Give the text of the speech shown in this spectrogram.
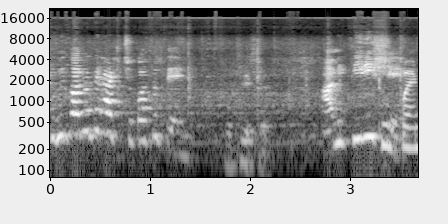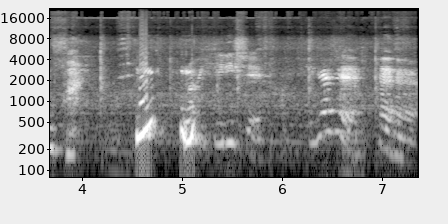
তুমি কততে হাঁটছো কততে? আমি তিরিশে। আমি তিরিশে ঠিক আছে? হ্যাঁ হ্যাঁ।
